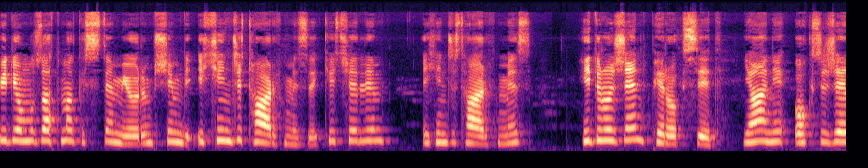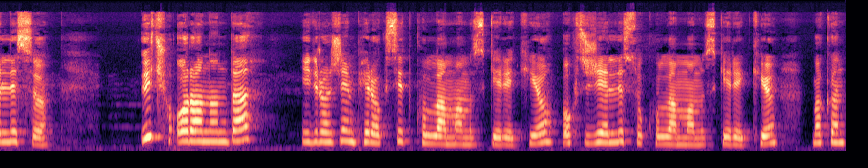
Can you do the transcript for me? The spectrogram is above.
videomu uzatmak istemiyorum. Şimdi ikinci tarifimize geçelim. İkinci tarifimiz hidrojen peroksit yani oksijenli su. 3 oranında hidrojen peroksit kullanmamız gerekiyor. Oksijenli su kullanmamız gerekiyor. Bakın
